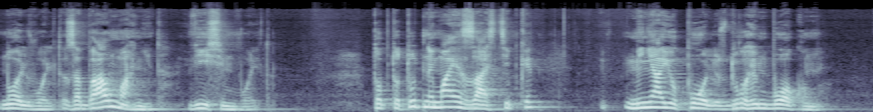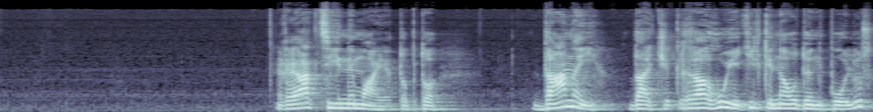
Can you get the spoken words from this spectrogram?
0 вольт. Забрав магніт 8 вольт. Тобто тут немає застіпки. Міняю полюс другим боком. Реакції немає. Тобто даний датчик реагує тільки на один полюс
